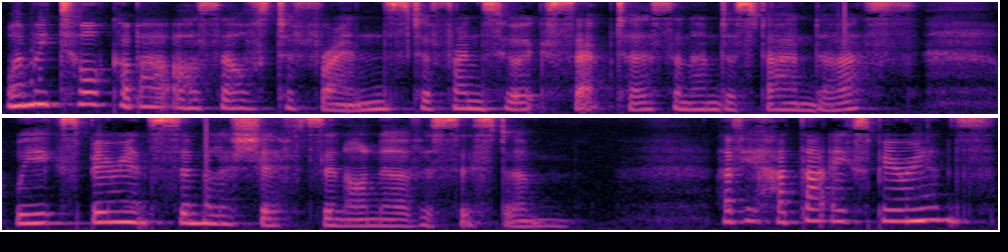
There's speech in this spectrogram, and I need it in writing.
When we talk about ourselves to friends, to friends who accept us and understand us, we experience similar shifts in our nervous system. Have you had that experience?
